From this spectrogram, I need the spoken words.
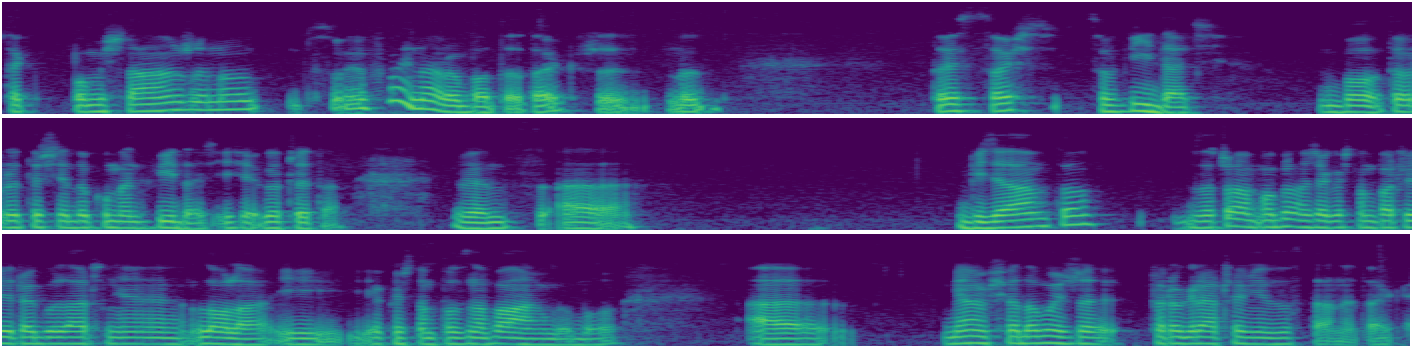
Tak pomyślałem, że no w sumie fajna robota, tak? Że no, to jest coś, co widać, bo teoretycznie dokument widać i się go czyta. Więc e, widziałem to, zacząłem oglądać jakoś tam bardziej regularnie Lola i jakoś tam poznawałem go, bo e, miałem świadomość, że prograczem nie zostanę, tak?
